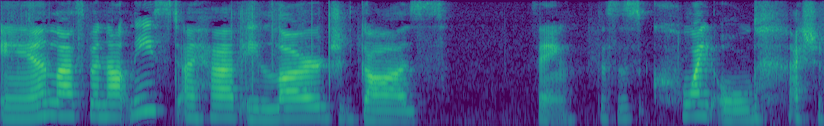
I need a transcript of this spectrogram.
And last but not least, I have a large gauze thing. This is quite old. I should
